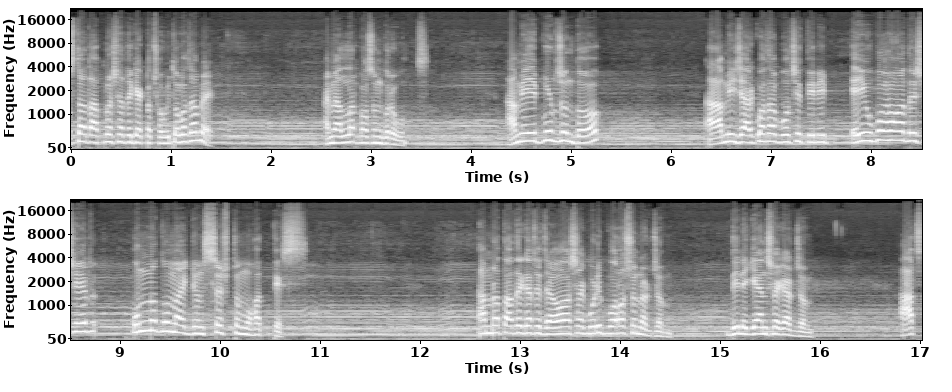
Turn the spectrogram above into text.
ওস্তাদ আপনার সাথে একটা ছবি তোলা যাবে? আমি আল্লাহর পছন্দ করে বলছি। আমি এই পর্যন্ত, আর আমি যার কথা বলছি তিনি এই উপমহাদেশের অন্যতম একজন শ্রেষ্ঠ মহাদ্দেশ আমরা তাদের কাছে যাওয়া আসা করি পড়াশোনার জন্য, দিনে জ্ঞান শেখার জন্য। আজ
